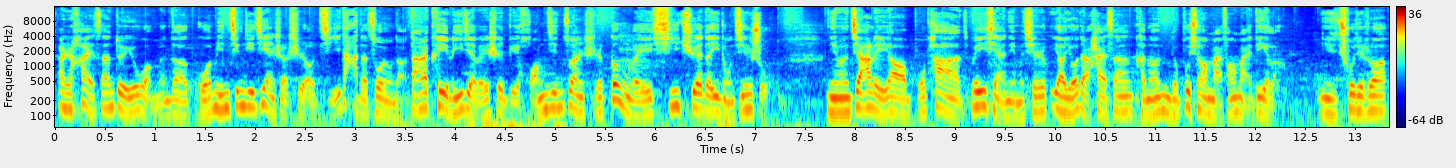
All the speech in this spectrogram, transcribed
但是氦三对于我们的国民经济建设是有极大的作用的，大家可以理解为是比黄金、钻石更为稀缺的一种金属。你们家里要不怕危险，你们其实要有点氦三，可能你就不需要买房买地了。你出去说，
